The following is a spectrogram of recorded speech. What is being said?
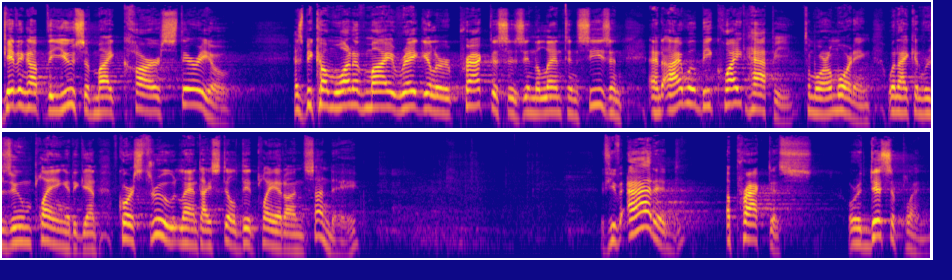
Giving up the use of my car stereo has become one of my regular practices in the Lenten season, and I will be quite happy tomorrow morning when I can resume playing it again. Of course, through Lent, I still did play it on Sunday. If you've added a practice or a discipline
